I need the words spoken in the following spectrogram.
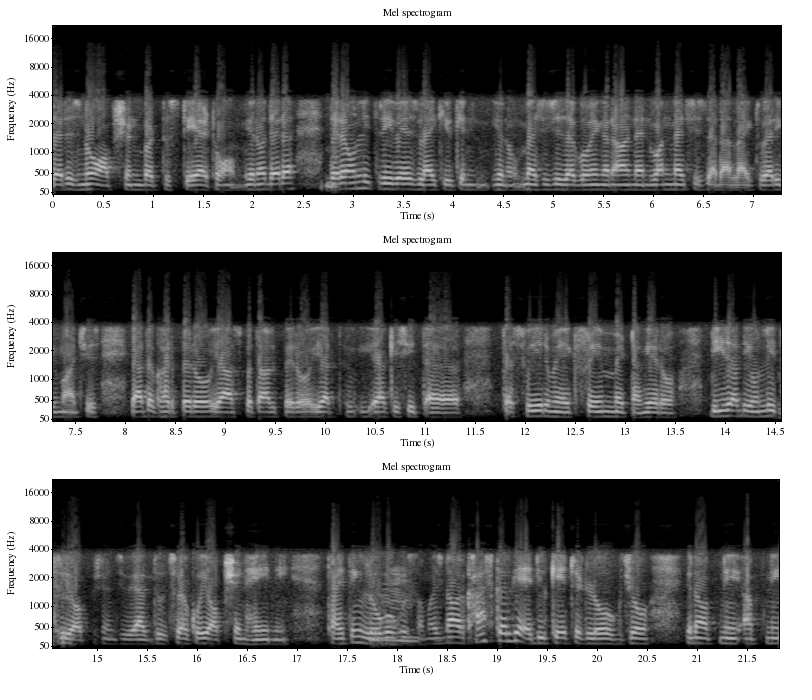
there is no option but to stay at home you know there are there are only three ways like you can you know messages are going around and one message that I like very much is या तो घर पे रहो, या अस्पताल पे रहो, या या किसी तस्वीर में एक फ्रेम में टंगे रहो. These are the only three option दूसरा कोई ऑप्शन है ही नहीं. तो आई थिंक लोगों को hmm. समझना और खास करके एजुकेटेड लोग जो यू नो अपनी अपनी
